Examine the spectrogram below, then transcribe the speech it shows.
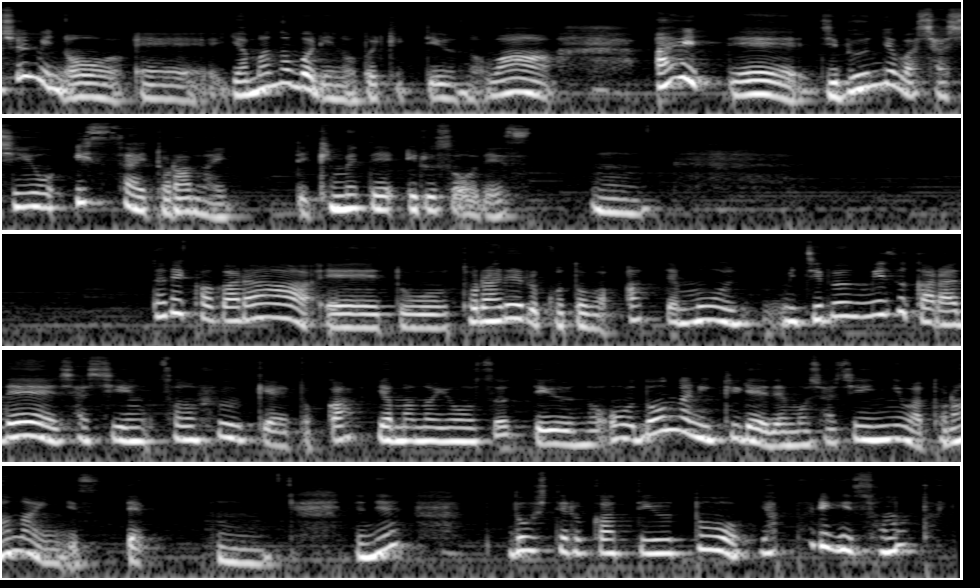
趣味の、えー、山登りの時っていうのはあえて自分では写真を一切撮らないって決めているそうです。うん誰かから、えーと、撮られることはあっても自分自らで写真その風景とか山の様子っていうのをどんなに綺麗でも写真には撮らないんですって。うん、でねどうしてるかっていうとやっぱりその時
